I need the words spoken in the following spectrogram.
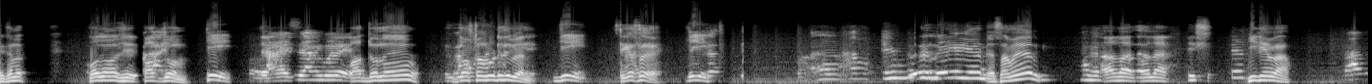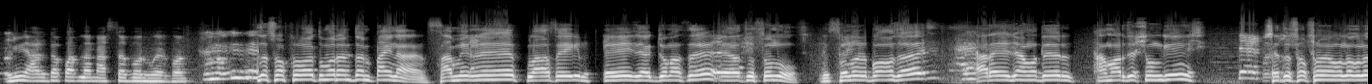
এখানে কজন আছে? পাঁচজন। জি। পাঁচজনে দশটা রুটি দিবেন? জি। ঠিক আছে? জি। এসামের কি খেবা সবসময় তোমার আমি পাই না। সামির প্লাস এই এই যে একজন আছে হচ্ছে সোনু। সোনুর পাওয়া যায়। আর এই যে আমাদের আমার যে সঙ্গী সে তো সবসময় ওগুলো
